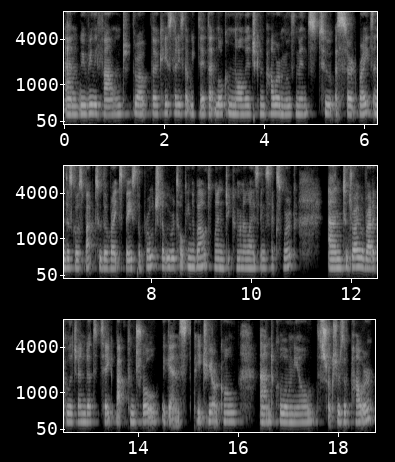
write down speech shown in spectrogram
and we really found throughout the case studies that we did that local knowledge can power movements to assert rights. And this goes back to the rights based approach that we were talking about when decriminalizing sex work and to drive a radical agenda to take back control against patriarchal and colonial structures of power.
